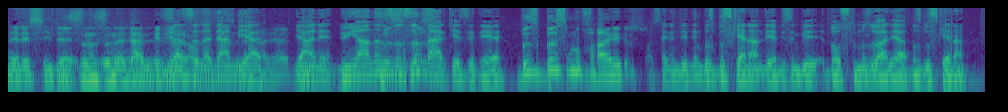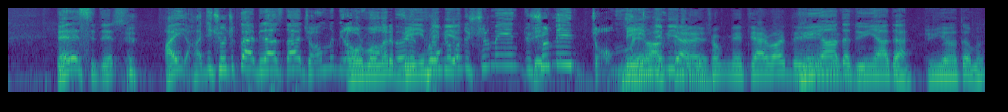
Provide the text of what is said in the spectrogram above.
Neresiydi? Zınzın eden bir yer. Zınzın eden bir yer. yer. Yani dünyanın Bız zınzın bız. merkezi diye. Bız bız mı Fahir? O senin dediğin bızbız Kenan diye bizim bir dostumuz var ya bızbız Kenan. Neresidir? Hay hadi çocuklar biraz daha canlı biraz Hormonları daha böyle beyinde programı bir- düşürmeyin düşürmeyin canlı. Beyin- Benim Beyinde bir aklımda yer mi? Çok net yer var da. Dünyada dünyada. Dünyada mı?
